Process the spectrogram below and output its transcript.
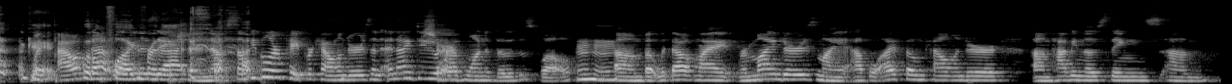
okay. Without Little that plug for that. now some people are paper calendars, and, and I do Sure. have one of those as well. Mhm. Um, but without my reminders, my Apple iPhone calendar, um, having those things um,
